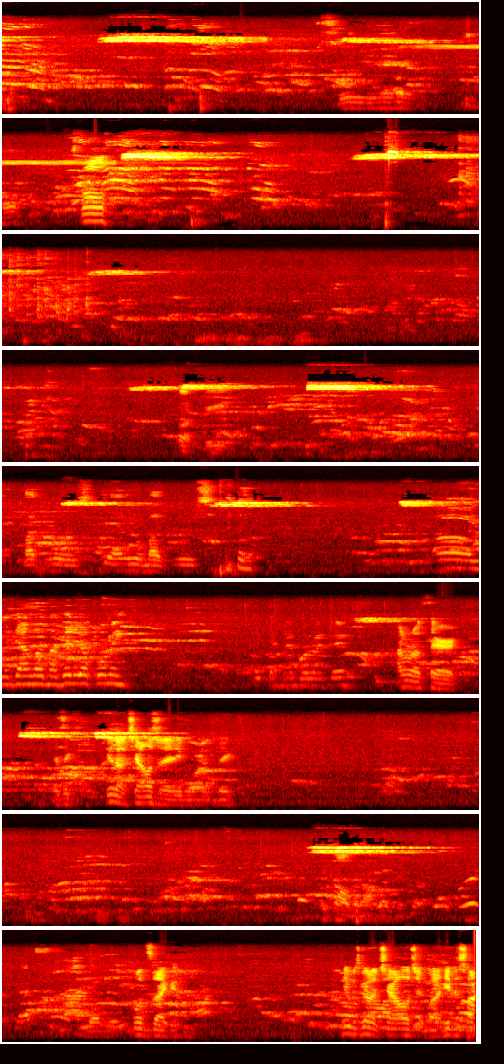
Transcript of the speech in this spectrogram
It's full. Fuck me. Mike Bruce. Yeah, I knew Mike Bruce. Oh, you can download my video for me? That right there. I don't know if they're. Is it? He's not challenging anymore. I don't think. He called it off. One second. He was going to challenge it, but he decided.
